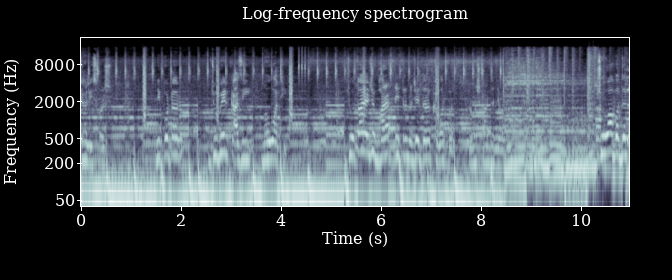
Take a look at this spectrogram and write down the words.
ચાલીસ વર્ષ. રિપોર્ટર જુબેર કાઝી મહુવાથી. જોતા રહેજો ભારત નેત્ર નજર દરક ખબર પર. નમસ્કાર, ધન્યવાદ. જોવા બદલ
